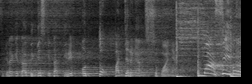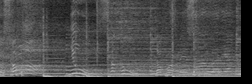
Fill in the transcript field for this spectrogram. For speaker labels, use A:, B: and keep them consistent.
A: Segera kita bingkis, kita kirim untuk panjenengan semuanya. Masih bersama New 18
